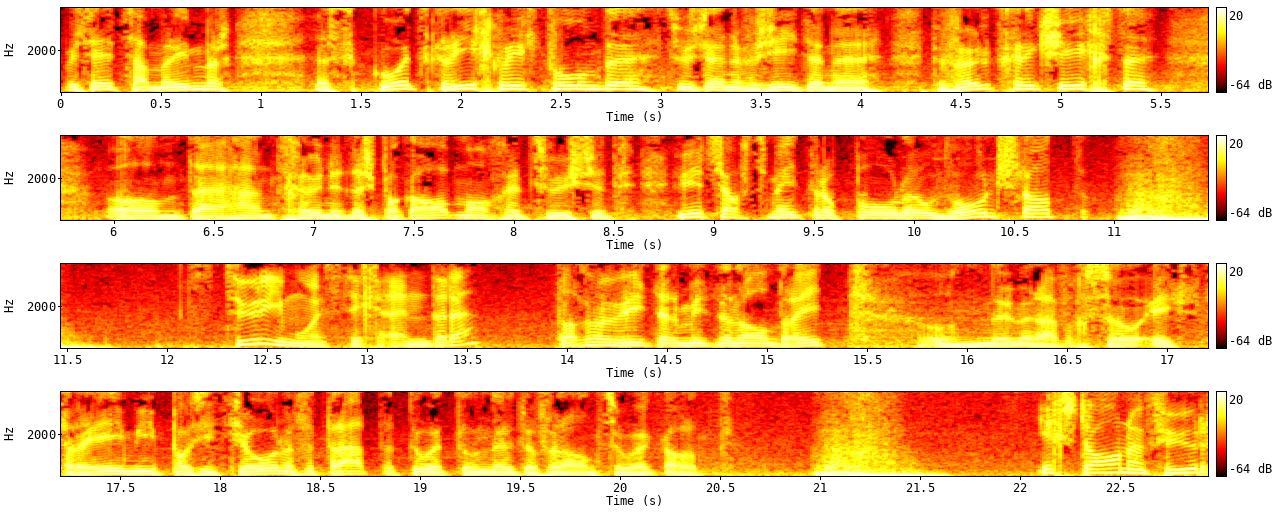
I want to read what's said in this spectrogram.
Bis jetzt haben wir immer ein gutes Gleichgewicht gefunden zwischen den verschiedenen Bevölkerungsschichten und äh, haben können den Spagat machen zwischen Wirtschaftsmetropole und Wohnstadt. Zürich muss sich ändern dass man wieder miteinander redet und nicht mehr einfach so extreme Positionen vertreten tut und nicht aufeinander zugeht. Ich stehe für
